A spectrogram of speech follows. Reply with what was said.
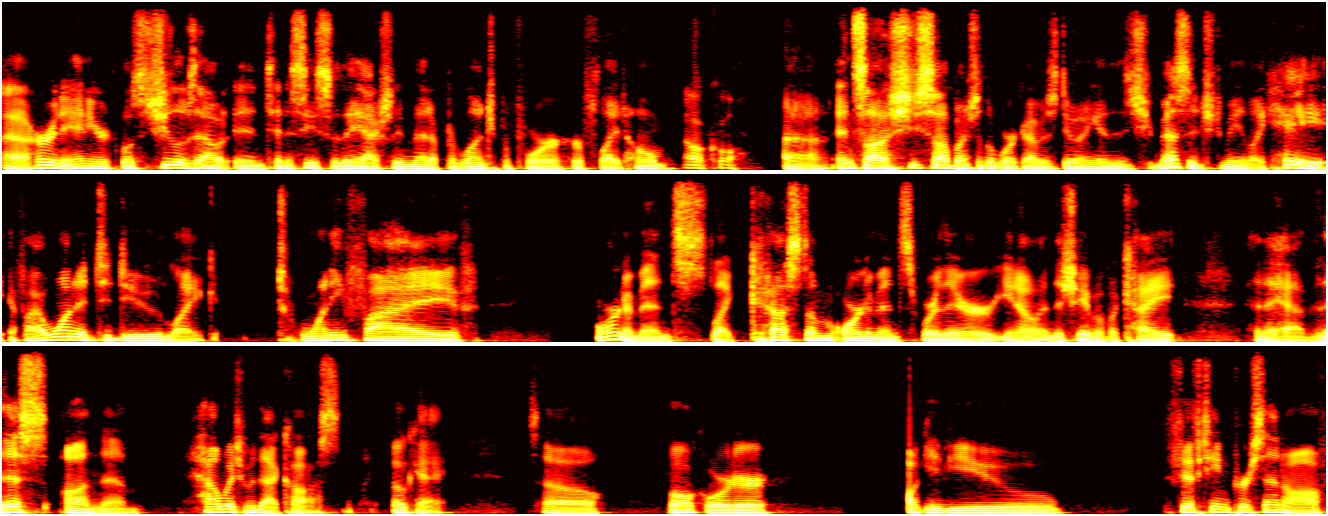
uh, her and Annie are close. She lives out in Tennessee, so they actually met up for lunch before her flight home. oh, cool. uh, and saw she saw a bunch of the work I was doing, and then she messaged me like, "Hey, if I wanted to do like 25 ornaments, like custom ornaments, where they're you know in the shape of a kite, and they have this on them, how much would that cost?" I'm like, "Okay, so bulk order, I'll give you 15% off,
